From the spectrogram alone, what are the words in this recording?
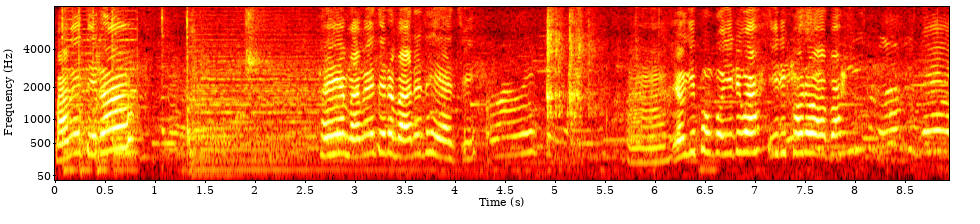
마음에 들어? 다혜야 마음에 들어 말을 해야지. 마음에 들어. 응, 여기 보고 이리 와. 이리 걸어와봐. 근데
